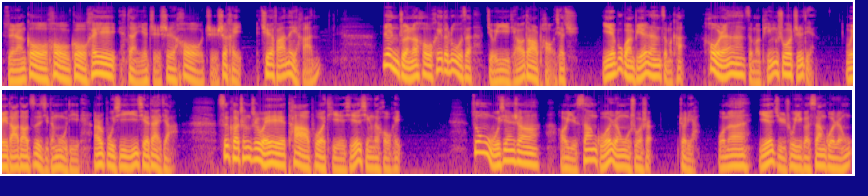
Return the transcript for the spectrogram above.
虽然够厚够黑，但也只是厚，只是黑，缺乏内涵。认准了厚黑的路子，就一条道跑下去，也不管别人怎么看，后人怎么评说指点，为达到自己的目的而不惜一切代价。此可称之为踏破铁鞋型的厚黑。宗武先生好以三国人物说事这里啊，我们也举出一个三国人物。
